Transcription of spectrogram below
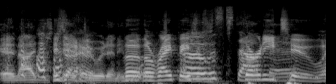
and I just He's can't do it anymore. The, the right base Oh, is 32.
